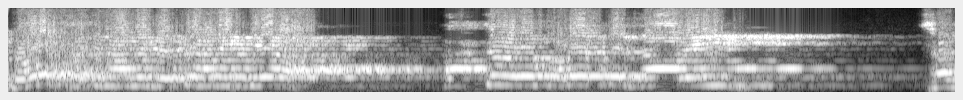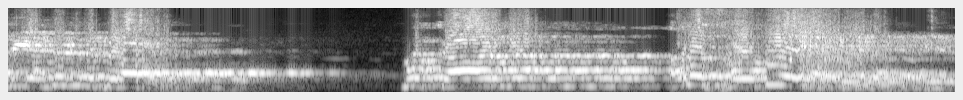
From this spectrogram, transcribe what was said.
بہت خطرہ نے بچہ نے کیا کاکا وہ مرے لا رہی۔ ਸਾਡੀ ਅੰਦਰ ਦੇ ਪਿਆ ਮੈਂ ਕਾਰਨ ਅਰੇ ਸੌਦੇ ਹੋ ਜਾਂਦੇ ਨੇ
